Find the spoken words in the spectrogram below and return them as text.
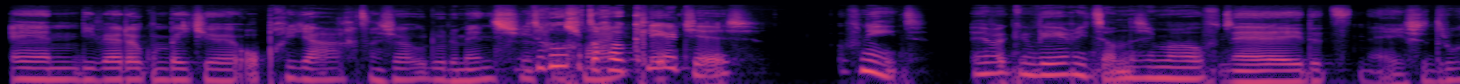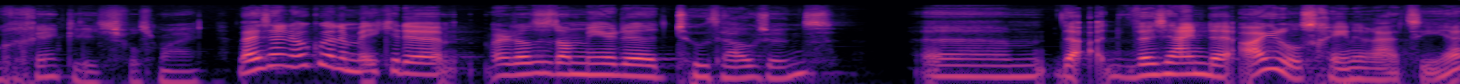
En die werden ook een beetje opgejaagd en zo door de mensen. Die droegen toch ook kleertjes? Of niet? Heb ik weer iets anders in mijn hoofd. Nee, dat, nee, ze droegen geen kleedjes volgens mij. Wij zijn ook wel een beetje de... Maar dat is dan meer de 2000s. Ehm de, wij zijn de Idols-generatie, hè?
